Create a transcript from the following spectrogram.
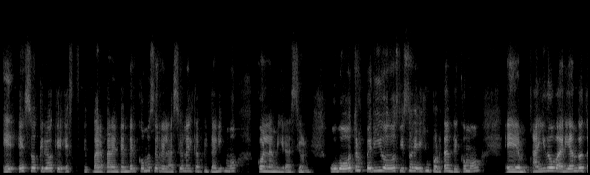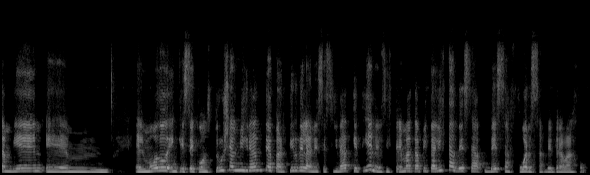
eso creo que es para, entender cómo se relaciona el capitalismo con la migración. Hubo otros periodos, y eso es importante, cómo eh, ha ido variando también em, el modo en que se construye al migrante a partir de la necesidad que tiene el sistema capitalista de esa, de esa fuerza de trabajo.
